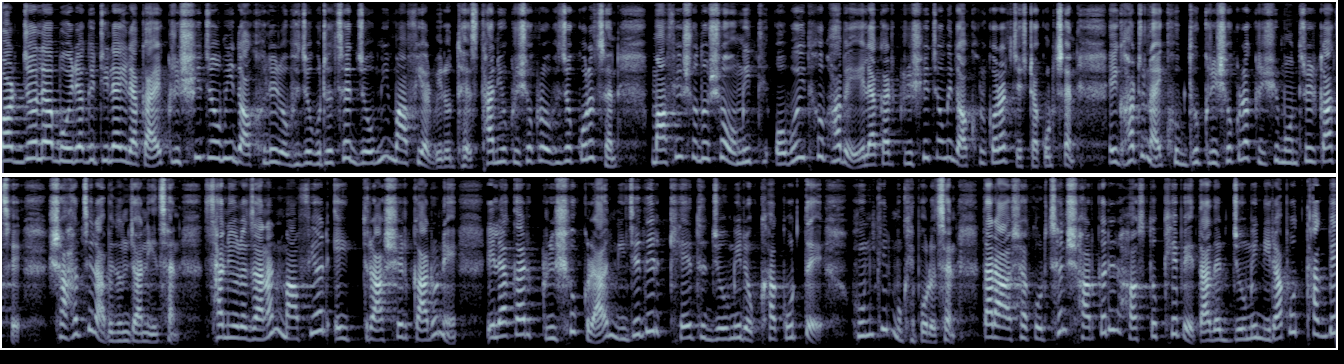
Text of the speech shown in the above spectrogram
বরজলা বৈরাগীটিলা এলাকায় কৃষি জমি দখলের অভিযোগ উঠেছে। জমি মাফিয়ার বিরুদ্ধে স্থানীয় কৃষকরা অভিযোগ করেছেন, মাফিয়া সদস্য অমিত অবৈধভাবে এলাকার কৃষি জমি দখল করার চেষ্টা করছেন। এই ঘটনায় ক্ষুব্ধ কৃষকরা কৃষি মন্ত্রীর কাছে সাহায্যের আবেদন জানিয়েছেন। স্থানীয়রা জানান, মাফিয়ার এই ত্রাসের কারণে এলাকার কৃষকরা নিজেদের ক্ষেত জমি রক্ষা করতে হুমকির মুখে পড়েছেন। তারা আশা করছেন, সরকারের হস্তক্ষেপে তাদের জমি নিরাপদ থাকবে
